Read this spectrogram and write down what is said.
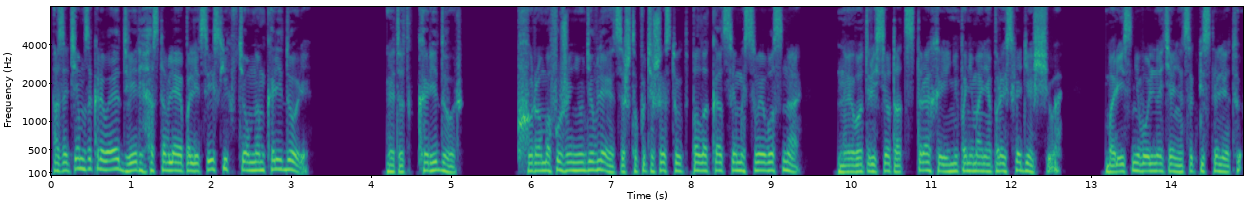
а затем закрывает дверь, оставляя полицейских в темном коридоре. Этот коридор. Хромов уже не удивляется, что путешествует по локациям из своего сна, но его трясет от страха и непонимания происходящего. Борис невольно тянется к пистолету.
